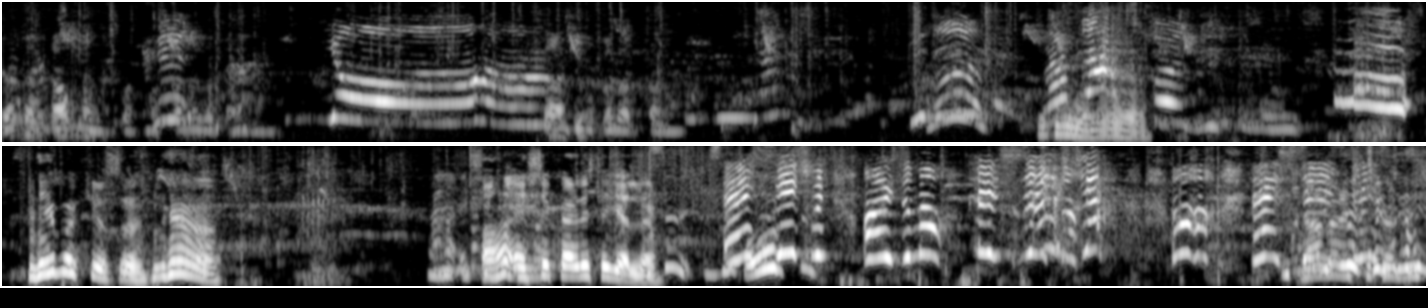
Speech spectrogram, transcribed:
Zaten kalmamış bak. Yo. Sadece bu kadar kalmış. O ne? Niye bakıyorsun? Ne o? Aha eşek. Aha eşek kardeş de geldi. Eşek mi? Ağzıma eşek. Ah, Eşek. Ne haber eşek kardeş?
